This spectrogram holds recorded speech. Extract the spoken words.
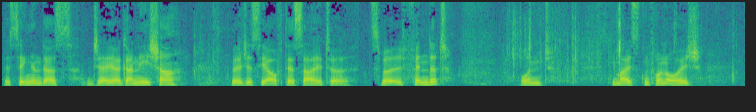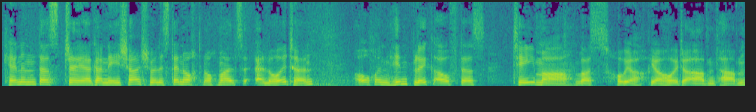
Wir singen das Jaya Ganesha, welches ihr auf der Seite 12 findet. Und die meisten von euch kennen das Jaya Ganesha. Ich will es dennoch nochmals erläutern, auch im Hinblick auf das Thema, was wir ja heute Abend haben.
